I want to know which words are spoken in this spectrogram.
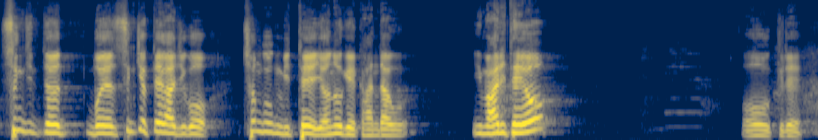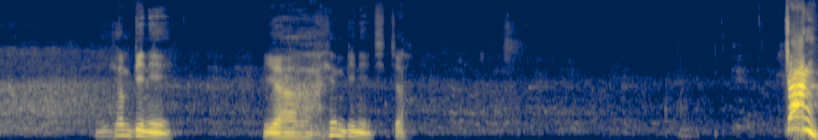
승 저, 뭐야 승격돼 가지고 천국 밑에 연옥에 간다고. 이 말이 돼요? 오 그래. 현빈이 야 현빈이 진짜. 짱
